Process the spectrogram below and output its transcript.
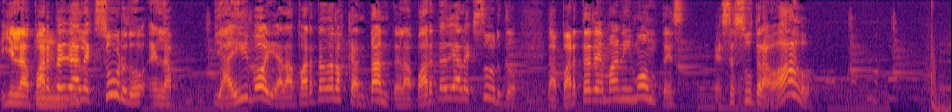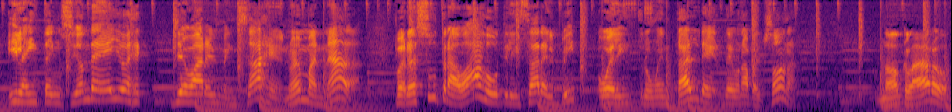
Y en la parte de Alex Zurdo, en la, y ahí voy, a la parte de los cantantes, la parte de Alex Zurdo, la parte de Manny Montes, ese es su trabajo. Y la intención de ellos es llevar el mensaje, no es más nada. Pero es su trabajo utilizar el beat o el instrumental de, de una persona. No, claro,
